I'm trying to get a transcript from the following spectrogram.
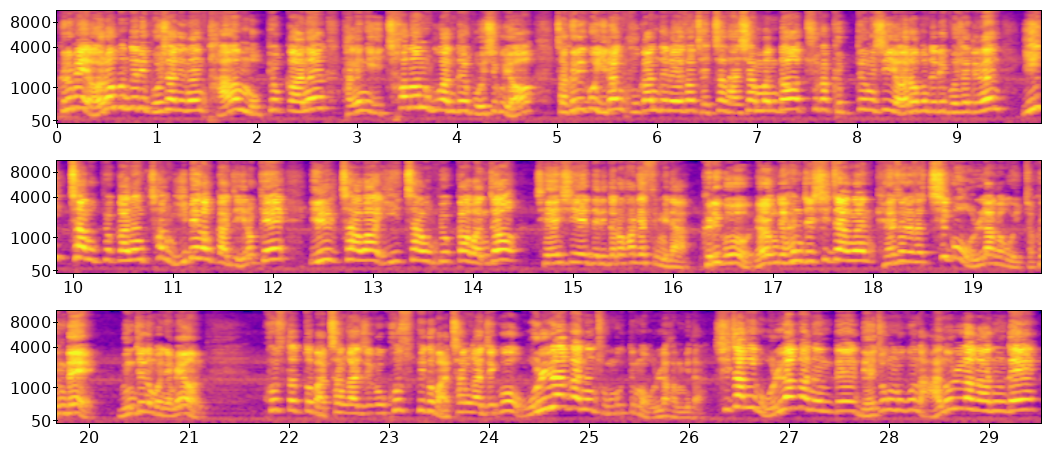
그러면 여러분들이 보셔야 되는 다음 목표가는 당연히 이 천원 구간들 보시고요. 자, 그리고 이런 구간들에서 재차 다시 한 번 더 추가 급등 시 여러분들이 보셔야 되는 2차 목표가는 1200원까지 이렇게 1차와 2차 목표가 먼저 제시해 드리도록 하겠습니다. 그리고 여러분들 현재 시장은 계속해서 치고 올라가고 있죠. 근데 문제는 뭐냐면 코스닥도 마찬가지고 코스피도 마찬가지고 올라가는 종목들만 올라갑니다. 시장이 올라가는데 내 종목은 안 올라가는데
